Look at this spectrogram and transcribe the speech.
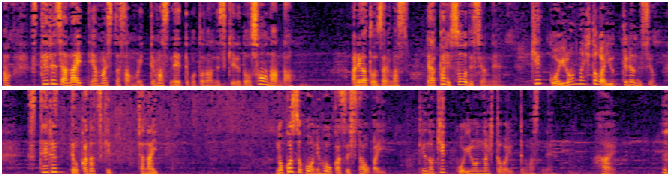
あ捨てるじゃないって山下さんも言ってますねってことなんですけれどそうなんだ。ありがとうございます。やっぱりそうですよね。結構いろんな人が言ってるんですよ。捨てるってお片付けじゃない。残す方にフォーカスした方がいいっていうのは結構いろんな人が言ってますね。はい。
